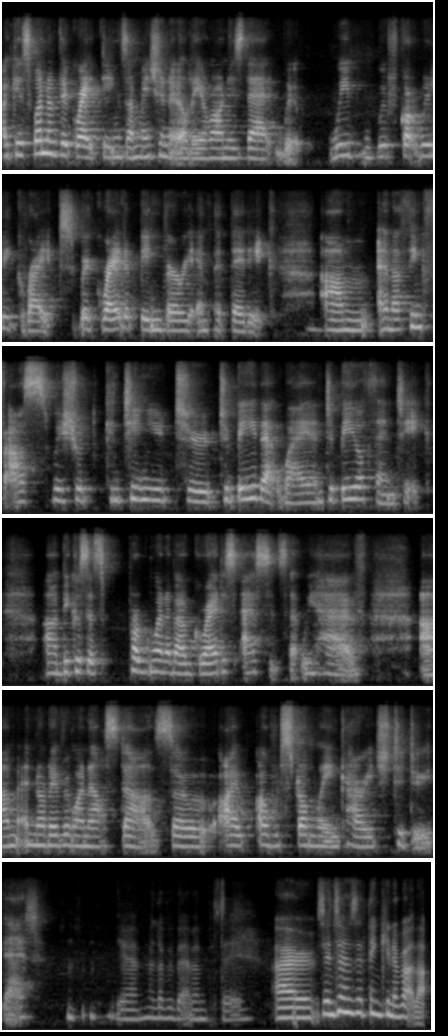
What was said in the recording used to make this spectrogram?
I guess one of the great things I mentioned earlier on is that we, we, we've got really great, we're great at being very empathetic. Um, and I think for us, we should continue to, to be that way and to be authentic uh, because it's probably one of our greatest assets that we have. Um, and not everyone else does. So I, I would strongly encourage to do that. Yeah, I love a bit of empathy. Um, so, in terms of thinking about that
